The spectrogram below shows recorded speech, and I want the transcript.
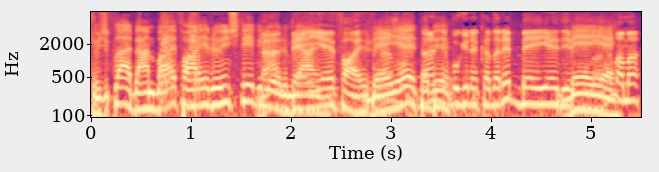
Çocuklar ben Bay Fahir Öğünç diye biliyorum Ben yani. BY Fahir. BY Ben tabii. de bugüne kadar hep B-Y diye BY. kullandım ama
